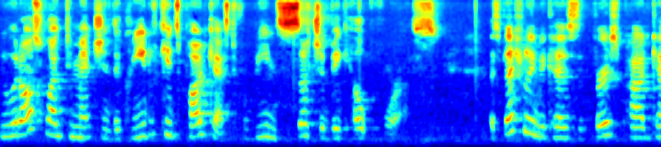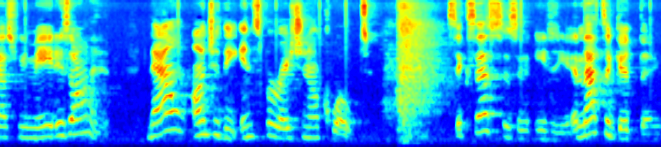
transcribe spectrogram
We would also like to mention the Creative Kids podcast for being such a big help for us. especially because the first podcast we made is on it. Now, onto the inspirational quote. Success isn't easy, and that's a good thing.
